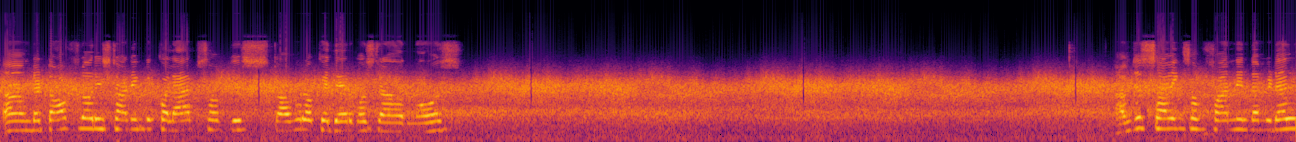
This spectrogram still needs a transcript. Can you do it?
Um, the top floor is starting to collapse of this tower. Okay, there goes the nose. I'm just having some fun in the middle.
